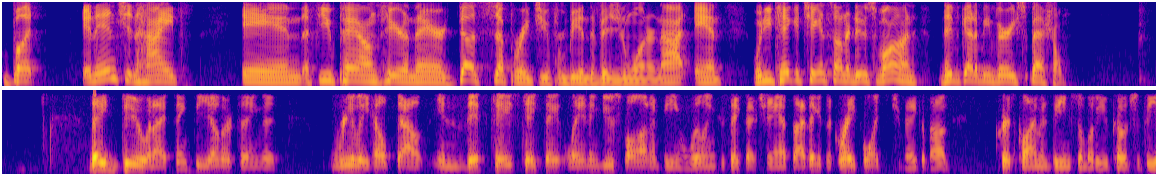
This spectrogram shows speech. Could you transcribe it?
but an inch in height and a few pounds here and there does separate you from being Division One or not. And when you take a chance on a Deuce Vaughn, they've got to be very special. They do, and I think the other thing that really helped out in this case, K State landing Deuce Vaughn and being willing to take that chance. I think it's a great point that you make about Chris Klieman being somebody who coached at the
